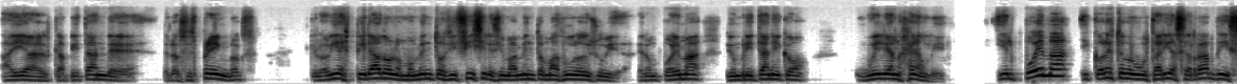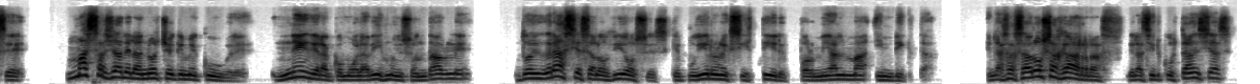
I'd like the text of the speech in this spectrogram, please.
ahí al capitán de, los Springboks, que lo había inspirado en los momentos difíciles y momentos más duros de su vida. Era un poema de un británico, William Henley. Y el poema, y con esto me gustaría cerrar, dice, más allá de la noche que me cubre, negra como el abismo insondable, Doy gracias a los dioses que pudieron existir por mi alma invicta. En las azarosas garras de las circunstancias,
